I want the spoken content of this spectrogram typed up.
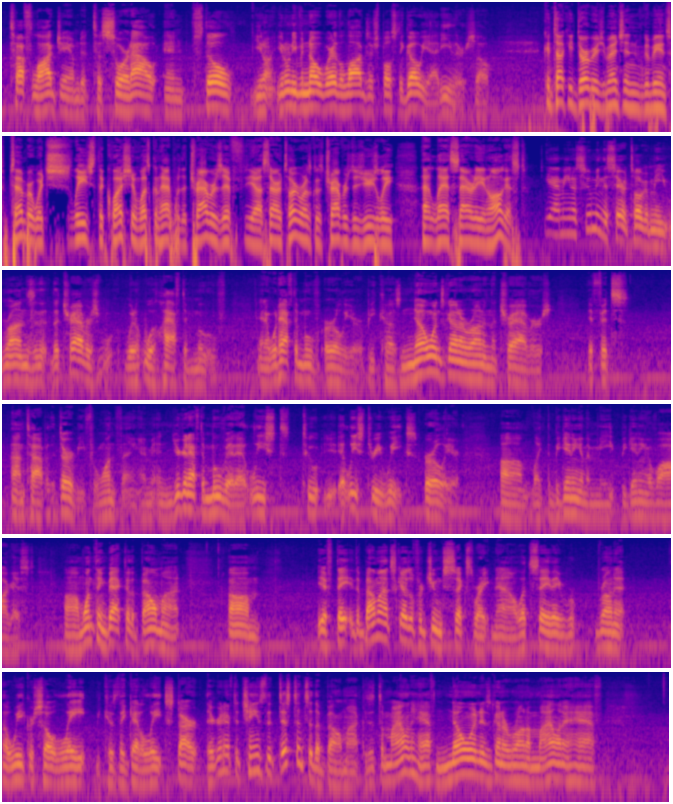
tough logjam to, to sort out and still you don't you don't even know where the logs are supposed to go yet either so Kentucky Derby, as you mentioned, going to be in September, which leads to the question: What's going to happen with the Travers if you know, Saratoga runs? Because Travers is usually that last Saturday in August. Yeah, I mean, assuming the Saratoga meet runs, the, the Travers will, will have to move, and it would have to move earlier because no one's going to run in the Travers if it's on top of the Derby for one thing. I mean, you're going to have to move it at least two, at least three weeks earlier, um, like the beginning of the meet, beginning of August. Um, one thing back to the Belmont. Um, if they the Belmont's scheduled for June 6th right now, let's say they r- run it a week or so late because they get a late start, they're going to have to change the distance of the Belmont because it's a mile and a half. No one is going to run a mile and a half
